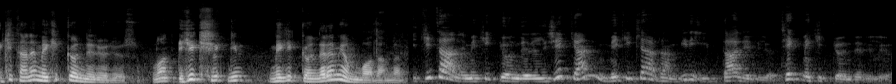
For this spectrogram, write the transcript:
iki tane mekik gönderiyor diyorsun. Ulan iki kişilik bir mekik gönderemiyor mu bu adamlar? İki tane mekik gönderilecekken mekiklerden biri iptal ediliyor. Tek mekik gönderiliyor.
